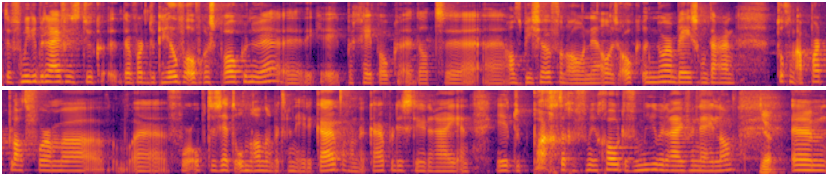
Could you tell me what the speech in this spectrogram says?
de familiebedrijven is natuurlijk, daar wordt natuurlijk heel veel over gesproken nu. Hè. Eh, ik, ik begreep ook eh, dat Hans Biesheuvel van ONL is ook enorm bezig om daar een, toch een apart platform voor op te zetten. Onder andere met René de Kuiper van de Kuiperdistilleerderij. En je hebt natuurlijk prachtige grote familiebedrijven in Nederland. Ja. Ehm,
